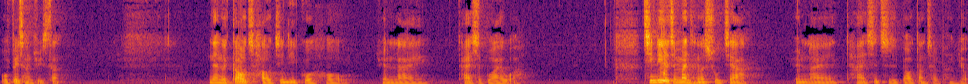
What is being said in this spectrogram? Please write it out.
我非常沮丧。那样的高潮经历过后，原来他还是不爱我啊。经历了这漫长的暑假，原来他还是只是把我当成朋友。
